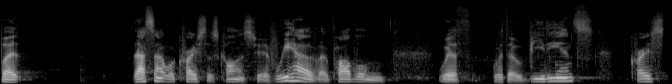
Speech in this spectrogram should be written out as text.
but that's not what Christ is calling us to. If we have a problem with, with obedience, Christ,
